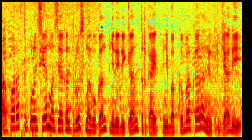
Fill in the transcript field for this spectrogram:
Aparat kepolisian masih akan terus melakukan penyelidikan terkait penyebab kebakaran yang terjadi.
